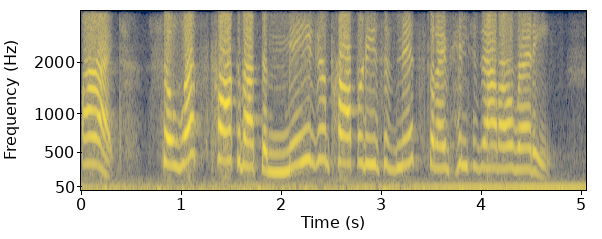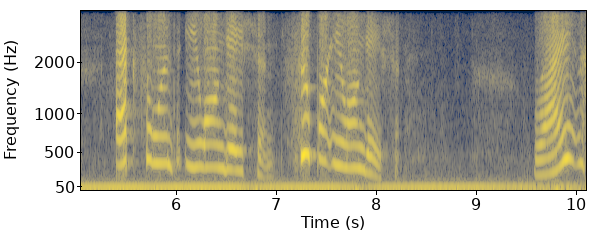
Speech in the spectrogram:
All right, so let's talk about the major properties of knits that I've hinted at already. Excellent elongation, super elongation, right?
